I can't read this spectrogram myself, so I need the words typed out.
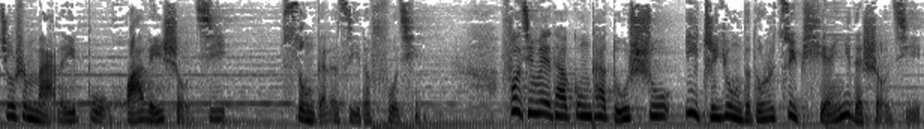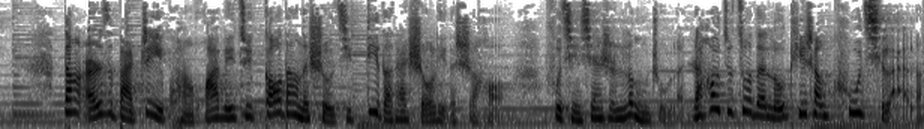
就是买了一部华为手机，送给了自己的父亲。父亲为他供他读书，一直用的都是最便宜的手机。当儿子把这一款华为最高档的手机递到他手里的时候，父亲先是愣住了，然后就坐在楼梯上哭起来了。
